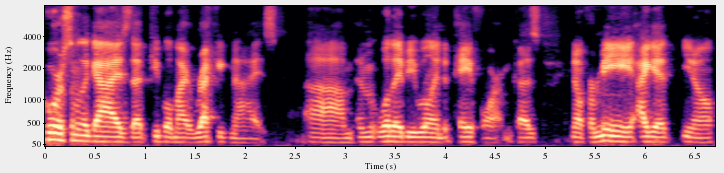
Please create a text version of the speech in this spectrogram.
who are some of the guys that people might recognize, um, and will they be willing to pay for them? Because you know, for me, I get you know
